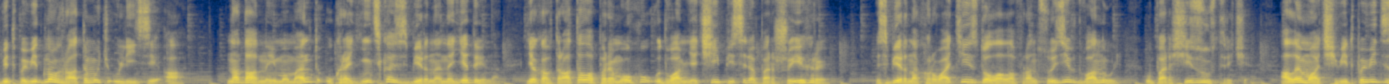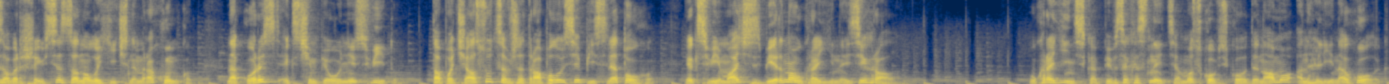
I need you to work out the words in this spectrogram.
відповідно гратимуть у Лізі А. На даний момент українська збірна не єдина, яка втратила перемогу у два м'ячі після першої гри. Збірна Хорватії здолала французів 2-0 у першій зустрічі, але матч відповідь завершився з аналогічним рахунком на користь екс-чемпіонів світу. Та по часу це вже трапилося після того, як свій матч збірна України зіграла. Українська півзахисниця московського Динамо Ангеліна Голик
